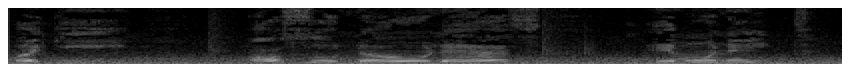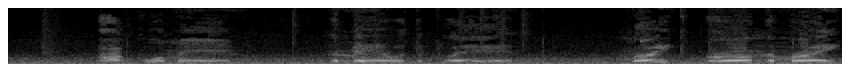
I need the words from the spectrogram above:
Mikey, also known as M18, Aquaman, the man with the plan. Mike on the mic,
